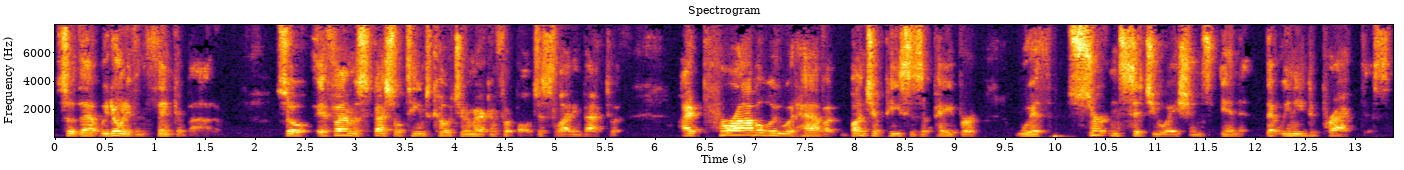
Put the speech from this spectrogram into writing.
so that we don't even think about them? So if I'm a special teams coach in American football, just sliding back to it, I probably would have a bunch of pieces of paper with certain situations in it that we need to practice.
